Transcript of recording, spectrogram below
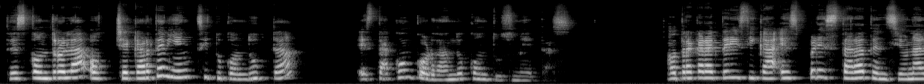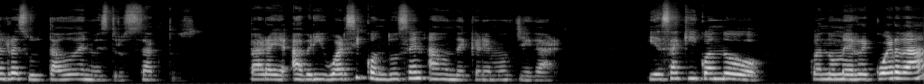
Entonces, controla o checarte bien si tu conducta está concordando con tus metas. Otra característica es prestar atención al resultado de nuestros actos para averiguar si conducen a donde queremos llegar. Y es aquí cuando cuando me recuerda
